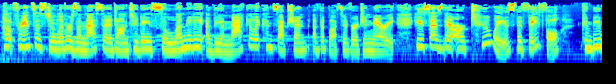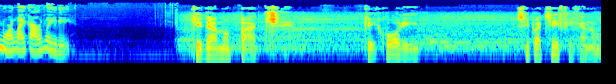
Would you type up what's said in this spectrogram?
Pope Francis delivers a message on today's solemnity of the Immaculate Conception of the Blessed Virgin Mary. He says there are two ways the faithful can be more like Our Lady. Chiediamo pace, che i cuori si pacificano.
